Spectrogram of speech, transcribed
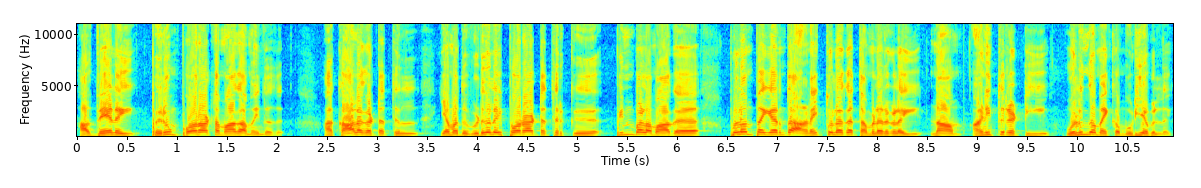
அவ்வேளை பெரும் போராட்டமாக அமைந்தது. அக்காலகட்டத்தில் எமது விடுதலை போராட்டத்திற்கு பின்பலமாக புலம்பெயர்ந்த அனைத்துலக தமிழர்களை நாம் அணிதிரட்டி ஒழுங்கமைக்க முடியவில்லை.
